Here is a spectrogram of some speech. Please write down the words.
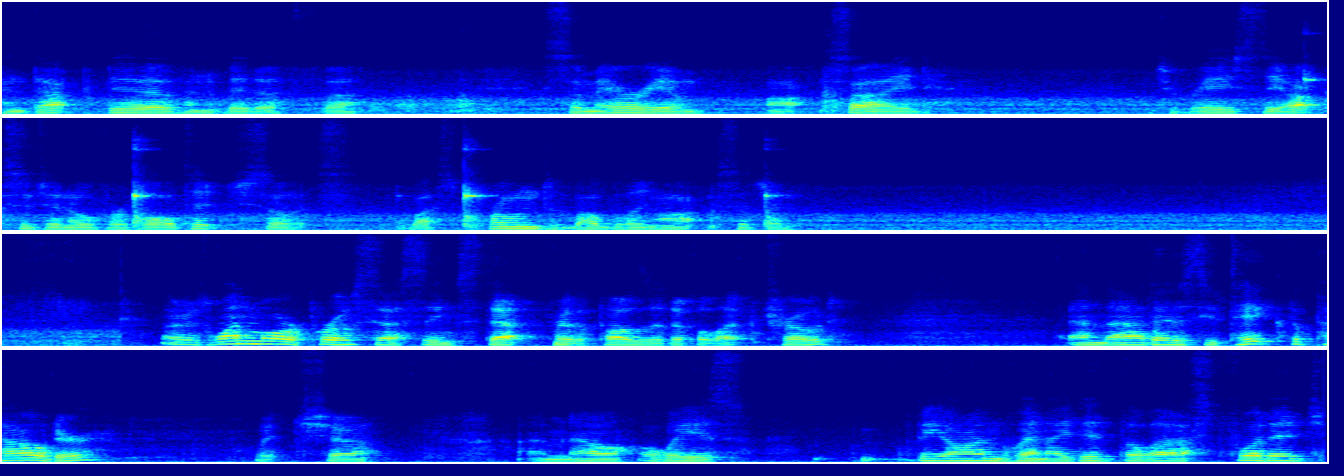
conductive and a bit of uh, samarium oxide to raise the oxygen over voltage so it's less prone to bubbling oxygen. There's one more processing step for the positive electrode and that is you take the powder, which uh, I'm now a ways beyond when I did the last footage.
